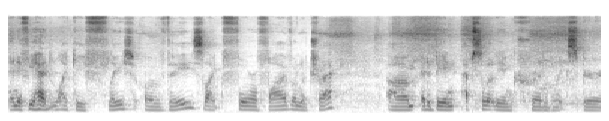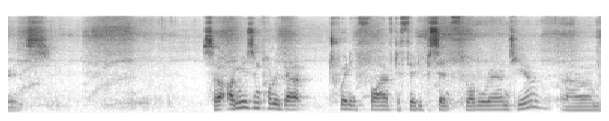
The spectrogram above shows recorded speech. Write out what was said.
And if you had like a fleet of these, like four or five on a track, um, it'd be an absolutely incredible experience. So I'm using probably about 25 to 30% throttle around here. Um,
